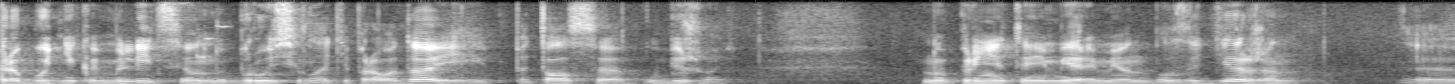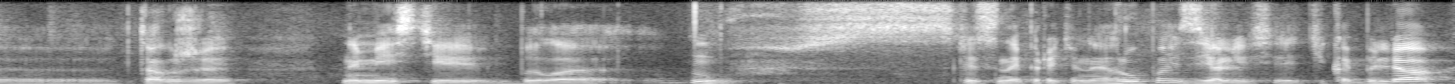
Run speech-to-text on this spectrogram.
Работником милиции он бросил эти провода и пытался убежать. Но принятыми мерами он был задержан. Э, Также на месте была ну, следственно-оперативная группа, изъяли все эти кабеля,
